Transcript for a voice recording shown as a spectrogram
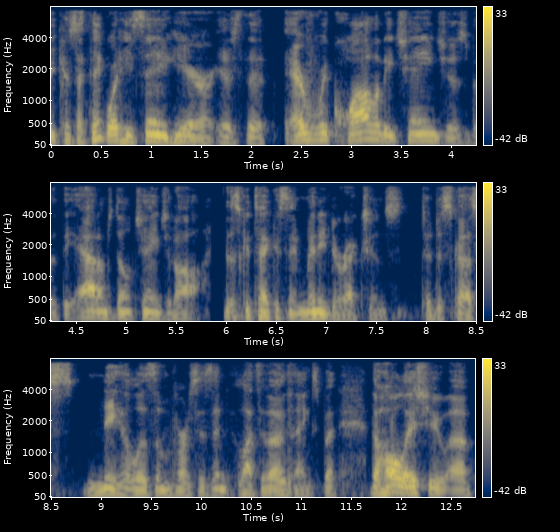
because I think what he's saying here is that every quality changes, but the atoms don't change at all. This could take us in many directions to discuss nihilism versus lots of other things, but the whole issue of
